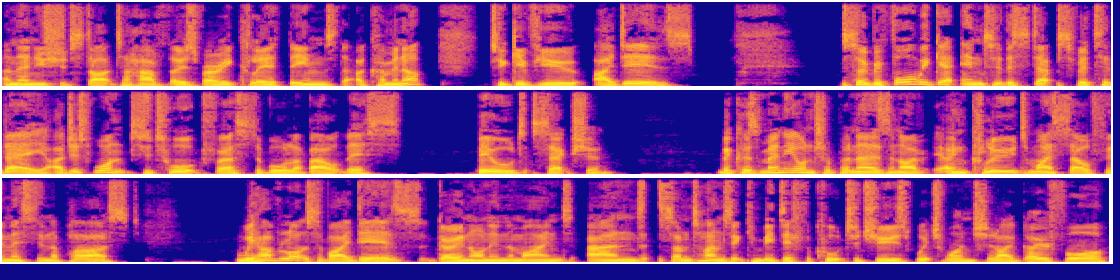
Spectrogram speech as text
and then you should start to have those very clear themes that are coming up to give you ideas. So before we get into the steps for today, I just want to talk first of all about this build section because many entrepreneurs, and I include myself in this in the past, we have lots of ideas going on in the mind and sometimes it can be difficult to choose which one should I go for?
